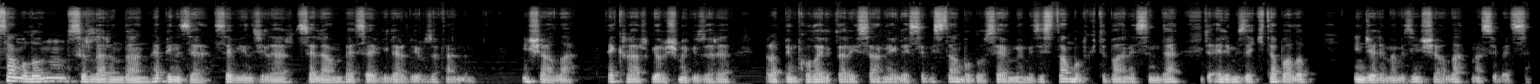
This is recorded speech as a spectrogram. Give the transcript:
İstanbul'un sırlarından hepinize sevgiliciler, selam ve sevgiler diyoruz efendim. İnşallah tekrar görüşmek üzere. Rabbim kolaylıklar ihsan eylesin. İstanbul'u sevmemiz, İstanbul Kütüphanesi'nde elimize kitap alıp incelememizi inşallah nasip etsin.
